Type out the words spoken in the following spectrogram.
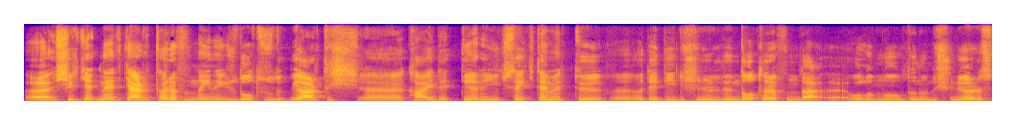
E, Şirket net kar tarafında yine %30'luk bir artış e, kaydetti. Yani yüksek temettü e, ödediği düşünüldüğünde o tarafın da e, olumlu olduğunu düşünüyoruz.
